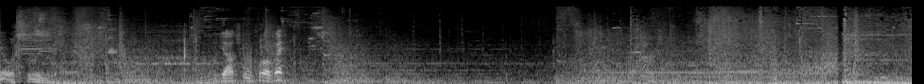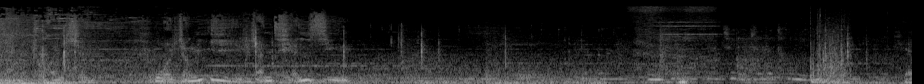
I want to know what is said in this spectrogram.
没有视野，回家出破败。转身，我仍毅然前行。嗯，这个真是透明的。行，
